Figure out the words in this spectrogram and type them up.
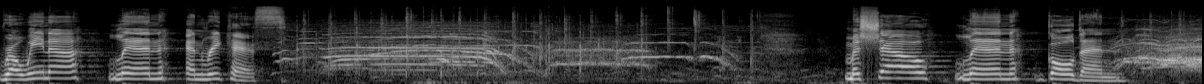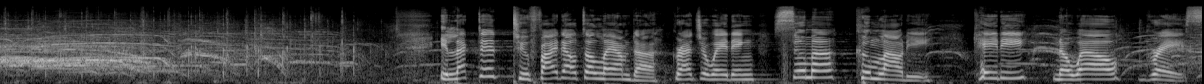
Rowena Lynn Enriquez. Michelle Lynn Golden. Elected to Phi Delta Lambda, graduating summa cum laude, Katie Noel Grace.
